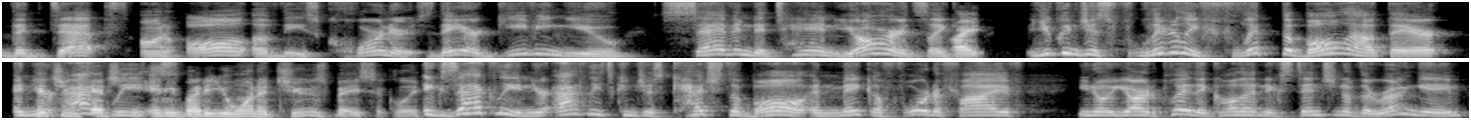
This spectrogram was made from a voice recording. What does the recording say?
the depth on all of these corners. They are giving you seven to ten yards. Like right. you can just literally flip the ball out there and your athletes anybody you want to choose basically exactly and your athletes can just catch the ball and make a four to five you know yard play they call that an extension of the run game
